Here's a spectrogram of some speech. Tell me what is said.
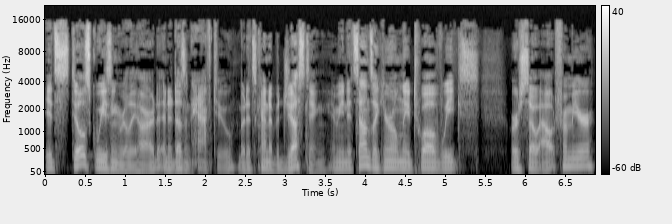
it's still squeezing really hard, and it doesn't have to, but it's kind of adjusting. I mean, it sounds like you're only 12 weeks or so out from your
